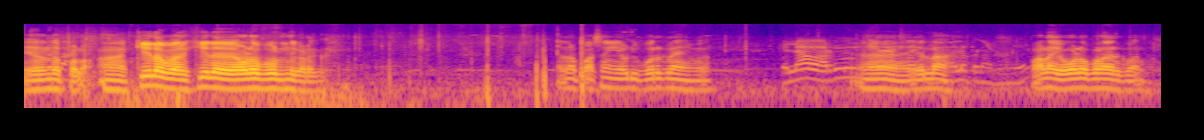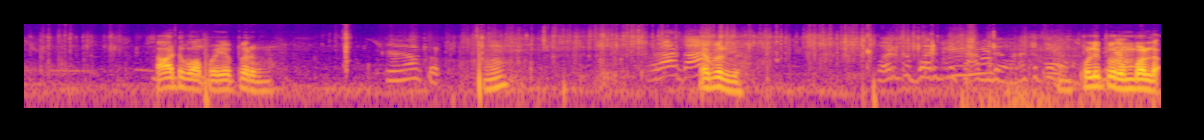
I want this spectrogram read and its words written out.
இழந்த பழம் ஆ கீழே பாரு கீழே எவ்வளோ பொருந்து கிடக்கு? எல்லாம் பசங்க எப்படி பொறுக்கிறாங்க ஆ எல்லாம். பழம் எவ்வளோ பழம் இருக்கு பாருங்க சாப்பிட்டு பார்ப்போம் எப்போ இருக்கு? ம்? எப்போ இருக்கு? பொறுக்கு பொறுக்கு சாப்பிடு உனக்கு புளிப்பு ரொம்ப இல்லை.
